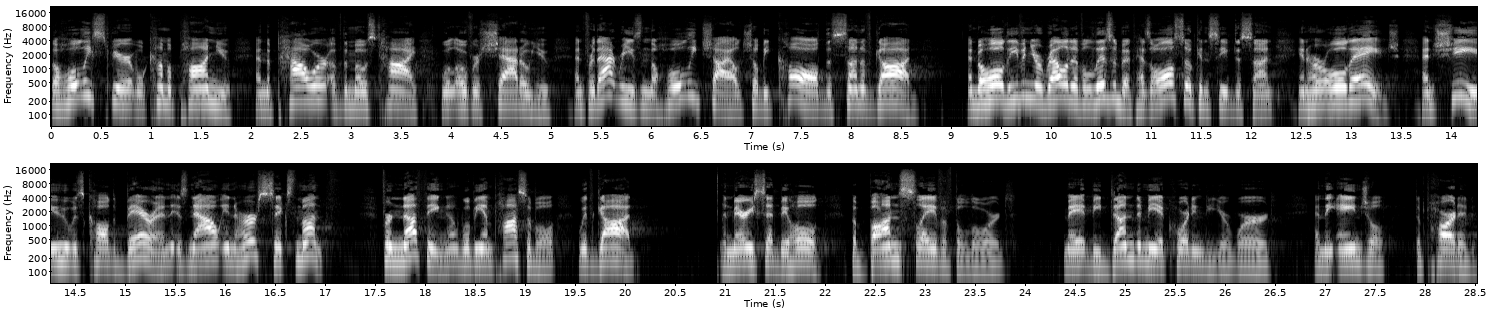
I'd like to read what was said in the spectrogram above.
the Holy Spirit will come upon you, and the power of the Most High will overshadow you. And for that reason, the Holy Child shall be called the Son of God. And behold, even your relative Elizabeth has also conceived a son in her old age. And she, who was called barren, is now in her sixth month. For nothing will be impossible with God. And Mary said, Behold, the bondslave of the Lord, may it be done to me according to your word. And the angel departed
